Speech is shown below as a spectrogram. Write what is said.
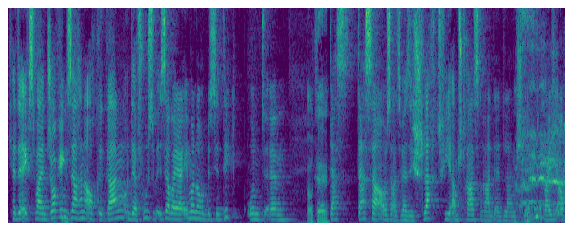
ich hatte extra in Jogging-Sachen auch gegangen und der Fuß ist aber ja immer noch ein bisschen dick und ähm, Okay. das, das sah aus, als wäre sich Schlachtvieh am Straßenrand entlang schleppt. Weil ich auch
